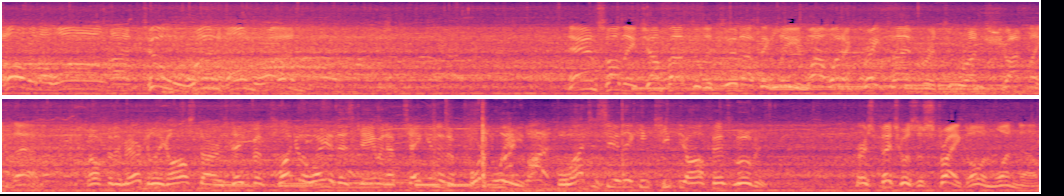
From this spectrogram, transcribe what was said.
Over the wall, a two-run home And so they jump out to the 2-0 lead. Wow, what a great time for a two-run shot like that. Well, for the American League All-Stars, they've been plugging away in this game and have taken an important lead. We'll watch and see if they can keep the offense moving. First pitch was a strike, 0-1 now.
